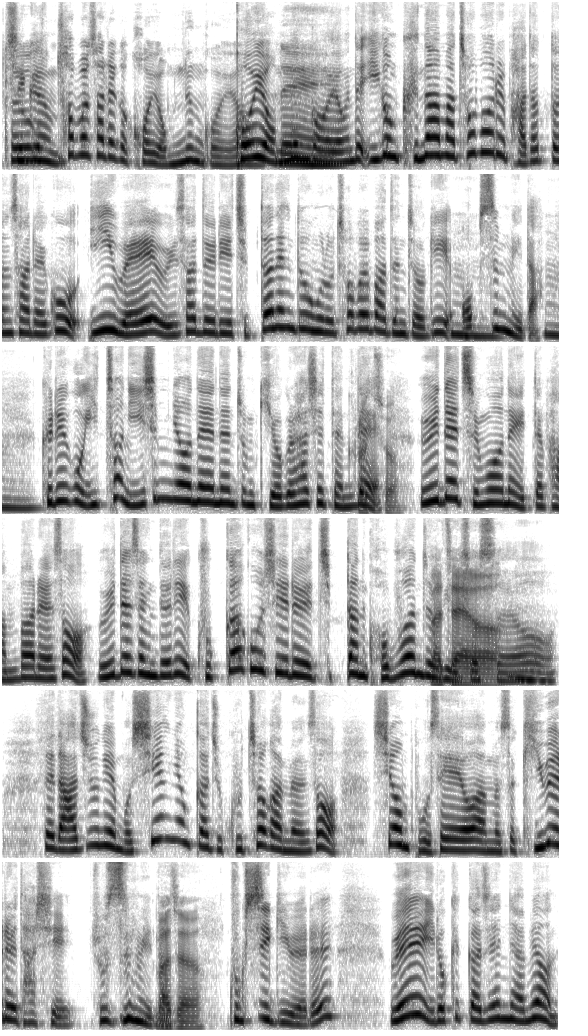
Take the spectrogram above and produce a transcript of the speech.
지금 처벌 사례가 거의 없는 거예요. 거의 없는 네. 거예요. 근데 이건 그나마 처벌을 받았던 사례고 이 외에 의사들이 집단 행동으로 처벌받은 적이 음. 없습니다. 음. 그리고 2020년에는 좀 기억을 하실 텐데 그렇죠. 의대 증원에 이때 반발해서 의대생들이 국가고 사고시를 집단 거부한 적이 맞아요. 있었어요. 음. 근데 나중에 뭐 시행령까지 고쳐가면서 시험 보세요 하면서 기회를 다시 줬습니다. 맞아요. 국시 기회를. 왜 이렇게까지 했냐면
